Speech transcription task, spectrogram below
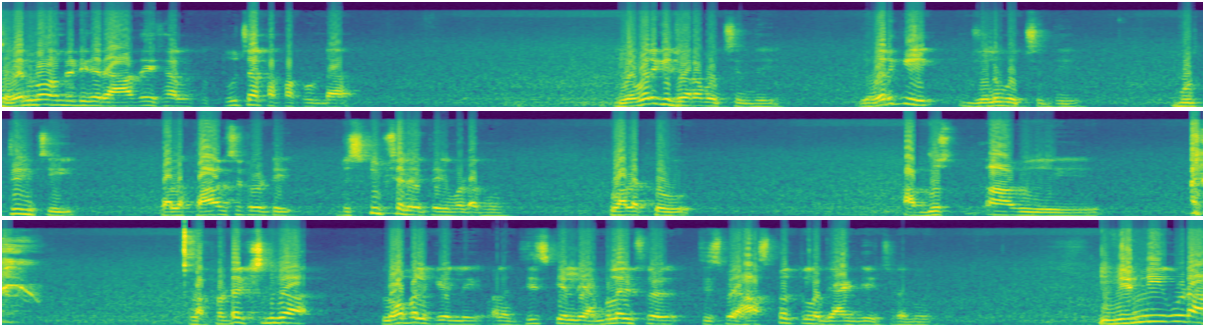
జగన్మోహన్ రెడ్డి గారి ఆదేశాలకు తూచా తప్పకుండా ఎవరికి జ్వరం వచ్చింది ఎవరికి జలుబు వచ్చింది గుర్తించి వాళ్ళకి కావాల్సినటువంటి డిస్క్రిప్షన్ అయితే ఇవ్వడము వాళ్ళకు దుస్ అవి అలా ప్రొటెక్షన్గా లోపలికి వెళ్ళి వాళ్ళని తీసుకెళ్ళి అంబులెన్స్లో తీసుకుపోయి హాస్పిటల్లో జాయిన్ చేయించడము. ఇవన్నీ కూడా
